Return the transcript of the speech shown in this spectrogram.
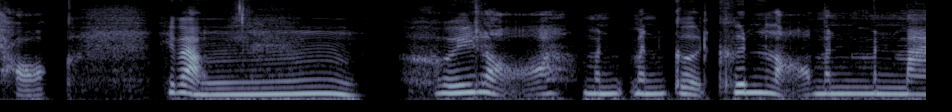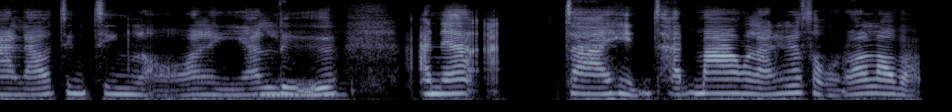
ช็อกที่แบบอืมเฮ้ยเหรอ มันมันเกิดขึ้นเหรอ มันมันมาแล้วจริงๆเหรออะไรเงี้ย หรืออันเนี้ยจะเห็นชัดมากเวลาที่สมมติว่าเราแบบ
